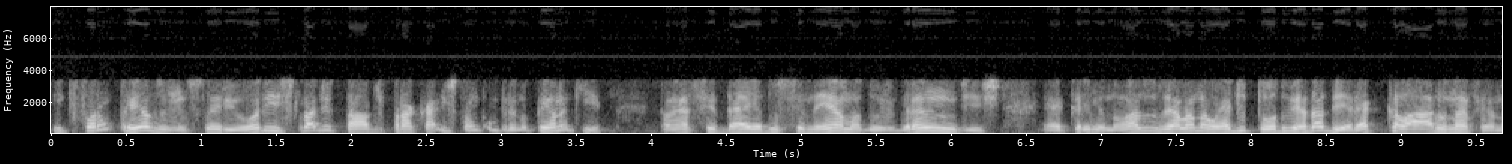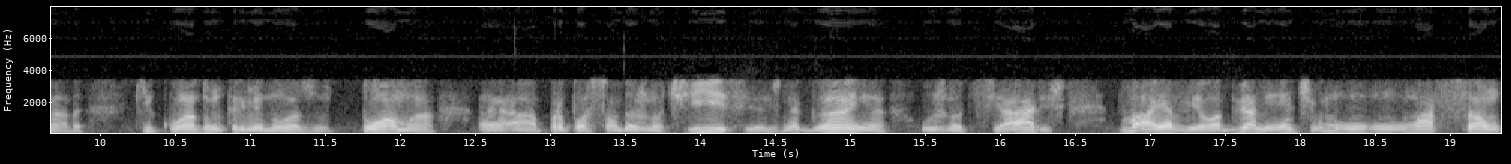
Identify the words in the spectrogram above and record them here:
e que foram presos no exterior e extraditados para cá e estão cumprindo pena aqui. Então essa ideia do cinema, dos grandes é, criminosos, ela não é de todo verdadeira. É claro, né, Fernanda, que quando um criminoso toma é, a proporção das notícias, né, ganha os noticiários, vai haver, obviamente, um, uma ação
